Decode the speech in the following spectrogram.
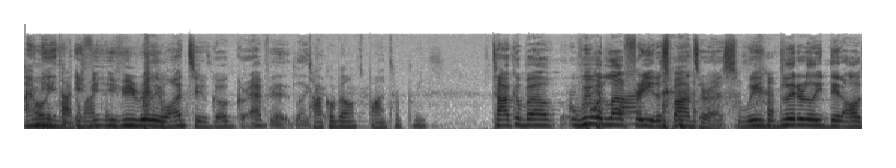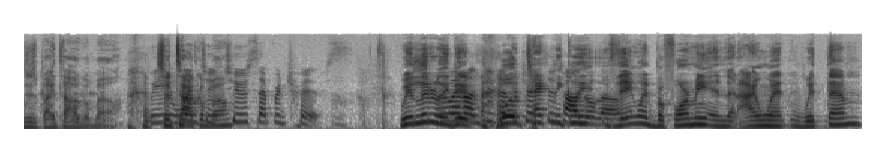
I Always mean, talk if about you, if you really want to, go grab it. Like Taco Bell sponsor, please. Taco Bell, we would love for you to sponsor us. We literally did all just buy Taco Bell. We So went Taco to Bell? two separate trips. We literally We did. Well, separate trips to technically, they went before me, and then I went with them.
